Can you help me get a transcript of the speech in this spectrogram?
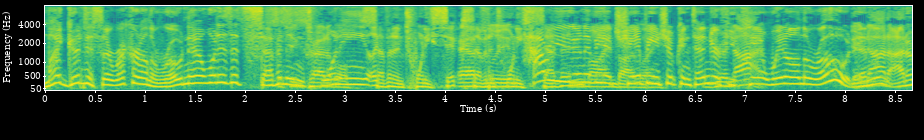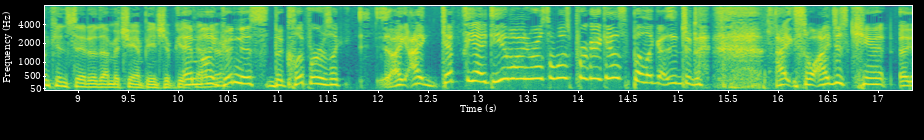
my goodness, their record on the road now. What is it? Seven and twenty. Like, seven and twenty six. Seven and twenty seven. How are you going to be a championship contender You're if you not. can't win on the road? And not. Then, I don't consider them a championship contender. And my goodness, the Clippers. Like I, I get the idea behind Russell Westbrook, I guess, but like I, I so I just can't. Uh,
